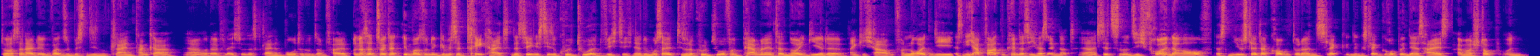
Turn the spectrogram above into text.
du hast dann halt irgendwann so ein bisschen diesen kleinen Tanker, ja, oder vielleicht so das kleine Boot in unserem Fall. Und das erzeugt halt immer so eine gewisse Trägheit. Deswegen ist diese Kultur wichtig. Ne? Du musst halt so eine Kultur von permanenter Neugierde eigentlich haben. Von Leuten, die es nicht abwarten können, dass sich was ändert. Ja? Die sitzen und sich freuen darauf, dass ein Newsletter kommt oder ein Slack, eine Slack-Gruppe, in der es heißt, einmal Stopp und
